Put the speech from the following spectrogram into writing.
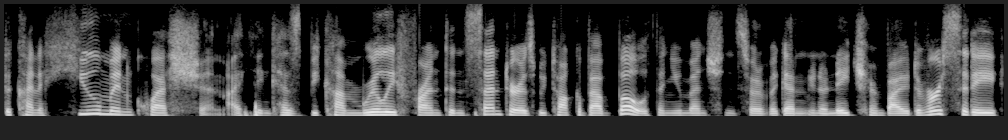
the kind of human question, I think, has become really front and center as we talk about both. And you mentioned sort of, again, you know, nature and biodiversity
